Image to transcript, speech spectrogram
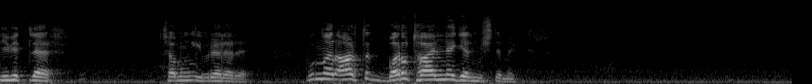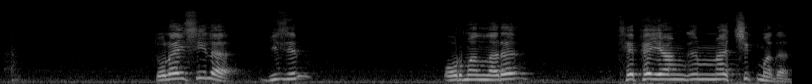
divitler, çamın ibreleri, bunlar artık barut haline gelmiş demektir. Dolayısıyla bizim ormanları tepe yangınına çıkmadan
